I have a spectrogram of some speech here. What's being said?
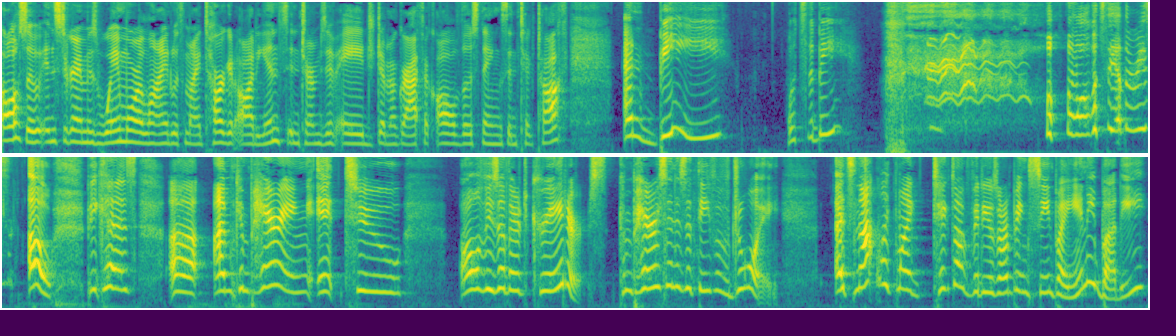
also, Instagram is way more aligned with my target audience in terms of age, demographic, all of those things than TikTok. And B, what's the B? what was the other reason? Oh, because uh, I'm comparing it to all of these other creators. Comparison is a thief of joy. it's not like my TikTok videos aren't being seen by anybody.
